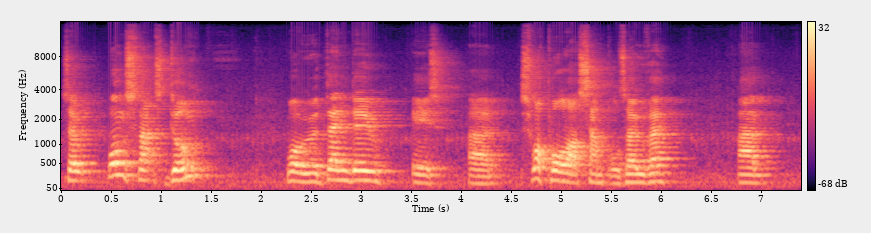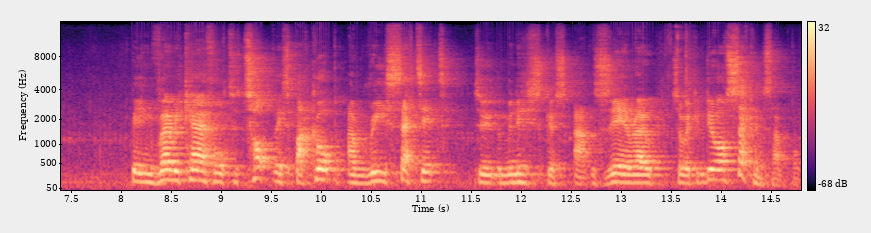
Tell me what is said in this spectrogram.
So once that's done, what we would then do is uh, swap all our samples over, um, being very careful to top this back up and reset it to the meniscus at zero so we can do our second sample.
